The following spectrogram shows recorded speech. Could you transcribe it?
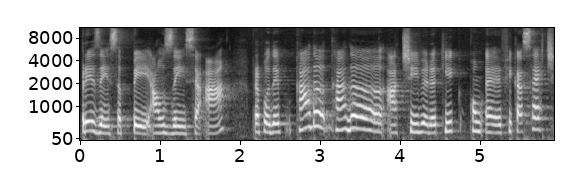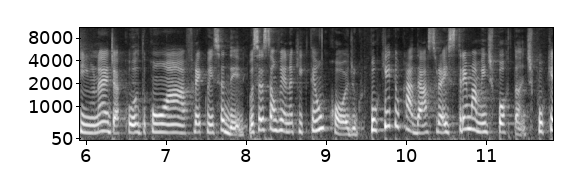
presença P, ausência A, para poder cada, cada ativer aqui é, ficar certinho, né, de acordo com a frequência dele. Vocês estão vendo aqui que tem um código. Por que, que o cadastro é extremamente importante? Porque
